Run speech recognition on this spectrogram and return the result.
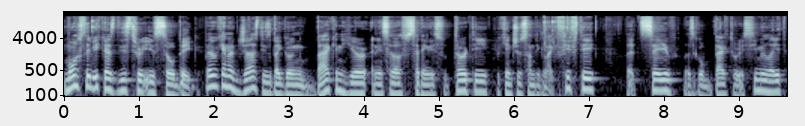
mostly because this tree is so big. But we can adjust this by going back in here and instead of setting this to 30, we can choose something like 50 Let's save, let's go back to resimulate,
